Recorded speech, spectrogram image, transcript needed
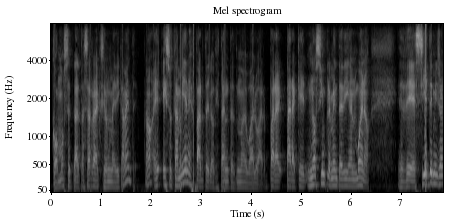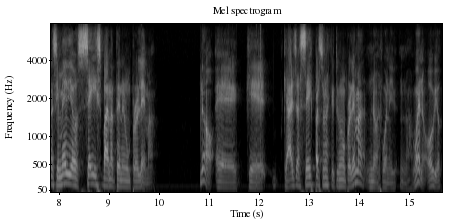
cómo se trata esa reacción médicamente. ¿no? E, eso también es parte de lo que están intentando evaluar, para, para que no simplemente digan, bueno, de 7 millones y medio, 6 van a tener un problema. No, eh, que, haya seis personas que tuvieron un problema no es, bueno, no es bueno, obvio,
